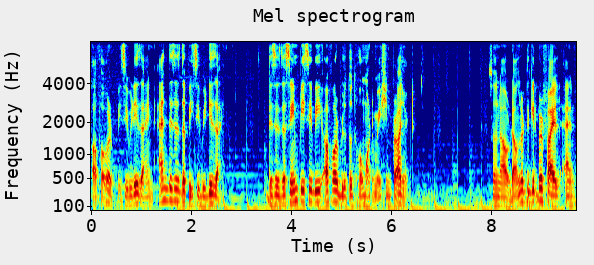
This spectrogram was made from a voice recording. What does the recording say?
of our PCB design and this is the PCB design. This is the same PCB of our Bluetooth home automation project. So now download the Gerber file and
